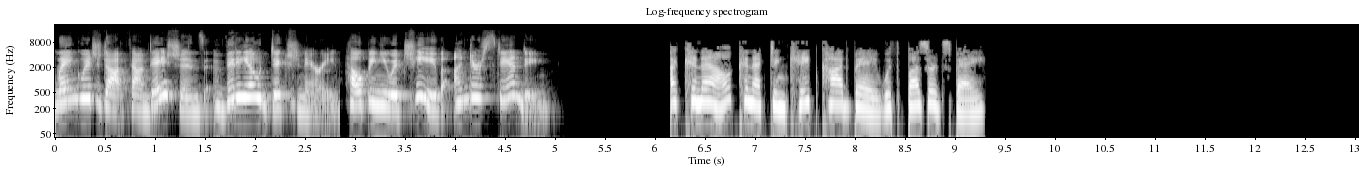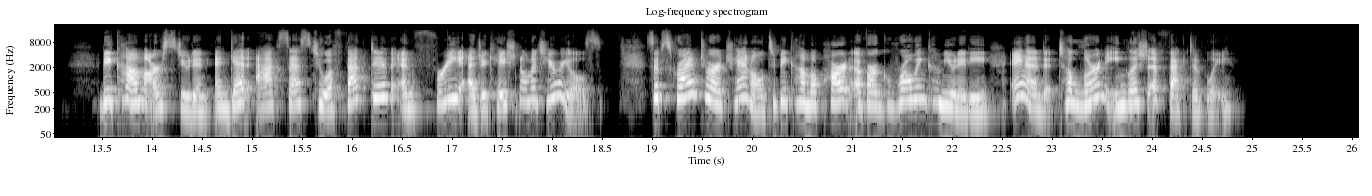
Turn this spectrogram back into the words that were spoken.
Language.Foundation's Video Dictionary, helping you achieve understanding. A canal connecting Cape Cod Bay with Buzzards Bay. Become our student and get access to effective and free educational materials. Subscribe to our channel to become a part of our growing community and to learn English effectively.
